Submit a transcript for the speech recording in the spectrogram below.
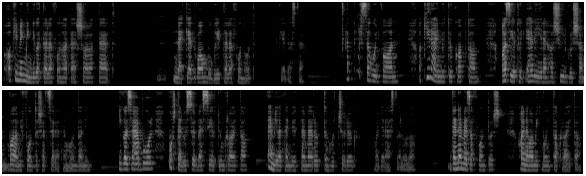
aki még mindig a telefon hatása alatt állt. Neked van mobiltelefonod? Kérdezte. Hát persze, hogy van. A királynőtől kaptam, azért, hogy elérjen, ha sürgősen valami fontosat szeretne mondani. Igazából most először beszéltünk rajta. Emiatt nem jöttem el rögtön, hogy csörög, magyarázta Lola. De nem ez a fontos, hanem amit mondtak rajta.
